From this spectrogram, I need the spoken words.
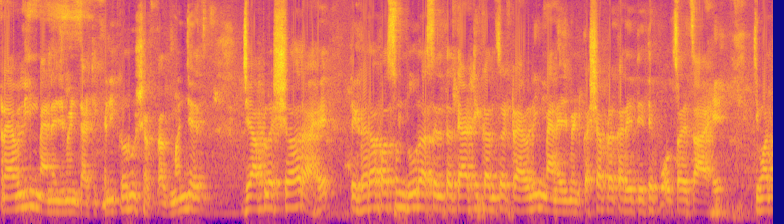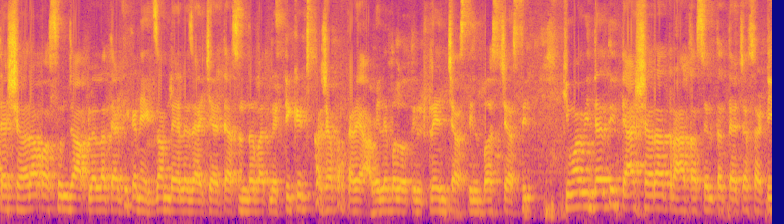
ट्रॅव्हलिंग मॅनेजमेंट त्या ठिकाणी करू शकतात. म्हणजेच जे आपलं शहर आहे ते घरापासून दूर असेल तर त्या ठिकाणचं ट्रॅव्हलिंग मॅनेजमेंट कशा प्रकारे तिथे पोहोचायचं आहे? किंवा त्या शहरापासून ज्या आपल्याला त्या ठिकाणी एक्झाम द्यायला जायचे आहे त्या संदर्भातले तिकीट्स कशा प्रकारे अवेलेबल होतील? ट्रेनचे असतील बसचे असतील? किंवा विद्यार्थी त्या शहरात राहत असेल तर त्याच्यासाठी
